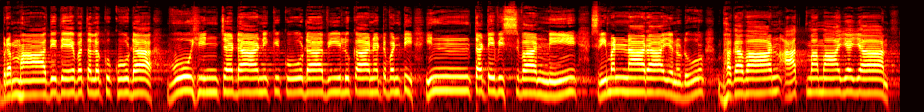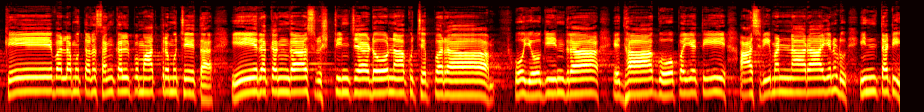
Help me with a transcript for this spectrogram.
బ్రహ్మాది దేవతలకు కూడా ఊహించడానికి కూడా వీలు కానటువంటి ఇంతటి విశ్వాన్ని శ్రీమన్నారాయణుడు భగవాన్ ఆత్మమాయయా కేవలము తన సంకల్ప మాత్రము చేత ఏ రకంగా సృష్టించాడో నాకు చెప్పరా. ఓ యోగీంద్ర యథా గోపయతి ఆ శ్రీమన్నారాయణుడు ఇంతటి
